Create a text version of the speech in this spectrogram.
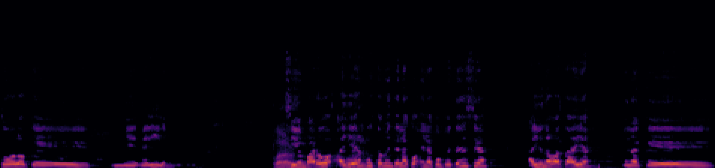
todo lo que me, me digan. Claro. Sin embargo, ayer Cool. justamente en la, en la competencia hay una batalla en la que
